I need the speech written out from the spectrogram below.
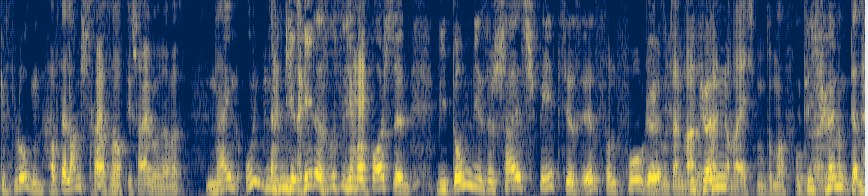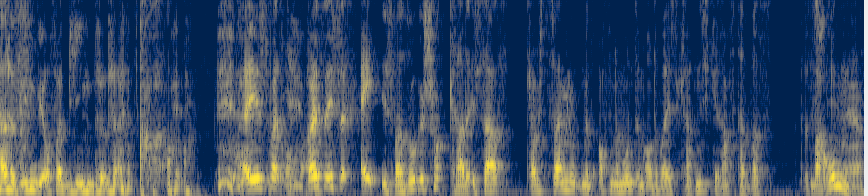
Geflogen. Auf der Landstraße. auf die Scheibe, oder was? Nein, unten an die Räder, das musst du dir mal vorstellen. Wie dumm diese scheiß Spezies ist von Vogel. Ja, gut, dann war die das können, halt aber echt ein dummer Vogel. Die einfach. können, dann hat er es irgendwie auch verdient, oder? ey, ich war, Oh weißt du, ich, ey, ich war so geschockt gerade. Ich saß, glaube ich, zwei Minuten mit offenem Mund im Auto, weil ich es gerade nicht gerafft habe, was. Das warum? Ja.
